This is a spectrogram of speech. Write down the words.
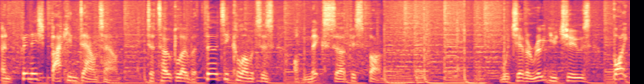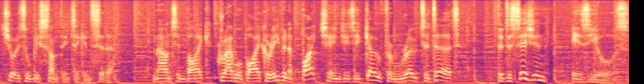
and finish back in downtown to total over 30 kilometres of mixed surface fun. Whichever route you choose, bike choice will be something to consider. Mountain bike, gravel bike, or even a bike change as you go from road to dirt, the decision is yours.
